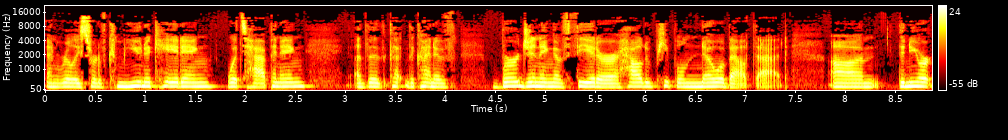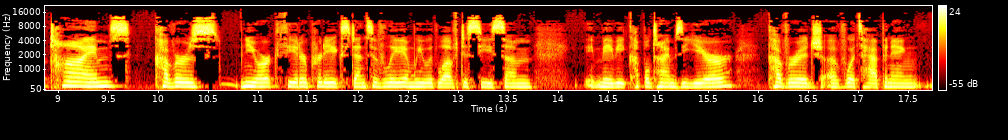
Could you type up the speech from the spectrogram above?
and really sort of communicating what's happening, uh, the the kind of burgeoning of theater. How do people know about that? Um, the New York Times covers New York theater pretty extensively, and we would love to see some maybe a couple times a year coverage of what's happening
